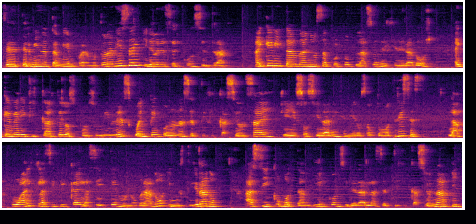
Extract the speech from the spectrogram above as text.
se determina también para motor a diésel y debe de ser concentrado. Hay que evitar daños a corto plazo en el generador. Hay que verificar que los consumibles cuenten con una certificación SAE, que es Sociedad de Ingenieros Automotrices, la cual clasifica el aceite en monogrado y multigrado así como también considerar la certificación API,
